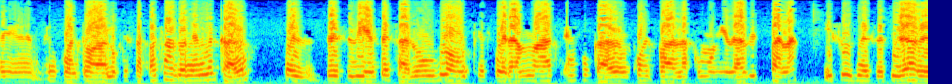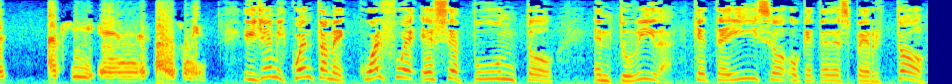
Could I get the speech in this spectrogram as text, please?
eh, en cuanto a lo que está pasando en el mercado, pues decidí empezar un blog que fuera más enfocado en cuanto a la comunidad hispana y sus necesidades aquí en Estados Unidos. Y Jamie, cuéntame, ¿cuál fue ese punto en tu vida que te hizo o que te despertó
